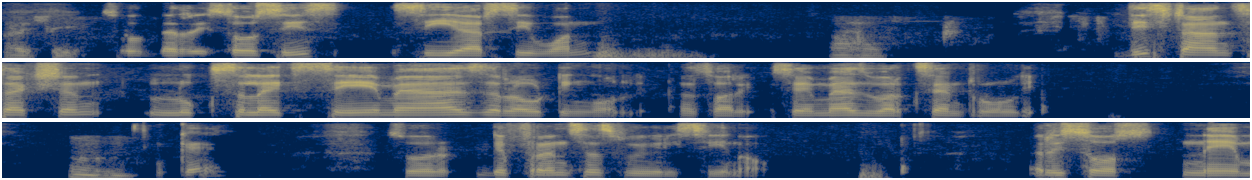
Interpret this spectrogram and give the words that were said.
I see. so the resource is crc1 Uh-huh. this transaction looks like same as routing only uh, sorry same as work center only Mhm. okay so differences we will see now resource name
